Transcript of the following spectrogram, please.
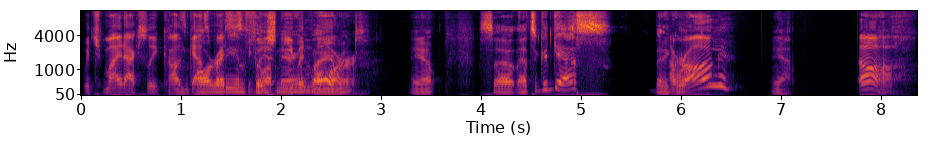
which might actually cause gas Already prices to go up inflationary even more. Yep. So that's a good guess. But I'm wrong? yeah. Oh,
